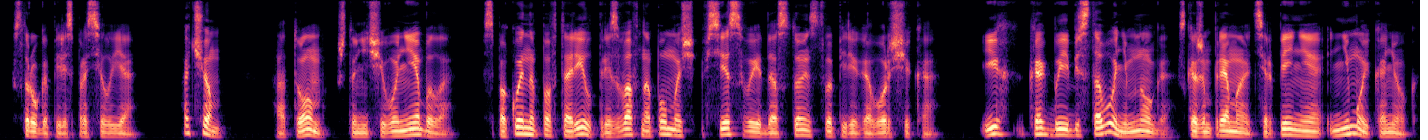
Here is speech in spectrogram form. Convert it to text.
— строго переспросил я. «О чем?» «О том, что ничего не было», — спокойно повторил, призвав на помощь все свои достоинства переговорщика. Их как бы и без того немного, скажем прямо, терпение не мой конек.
